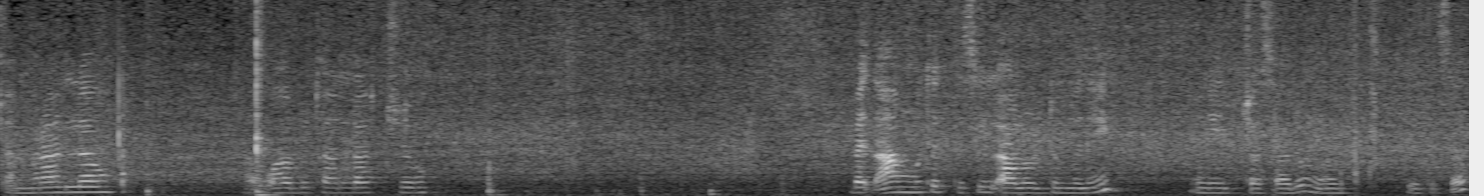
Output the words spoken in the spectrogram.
ጨምራለሁ። ታዋህዱታላችሁ። በጣም ሙትት ሲል አልወድም እኔ እኔ ብቻ ሳልሆን ያው ቤተሰብ።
